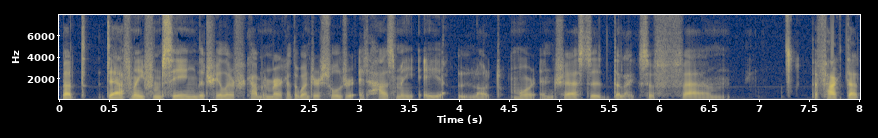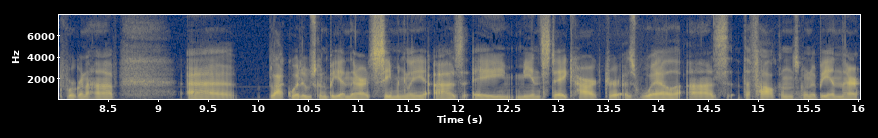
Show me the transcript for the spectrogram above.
but definitely from seeing the trailer for Captain America: The Winter Soldier, it has me a lot more interested. The likes of um, the fact that we're going to have. Uh, Black Widow's going to be in there seemingly as a mainstay character, as well as the Falcon's going to be in there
